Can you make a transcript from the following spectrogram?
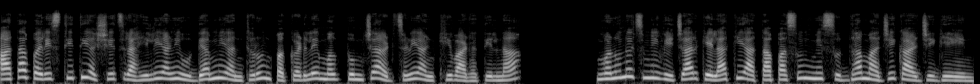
आता परिस्थिती अशीच राहिली आणि उद्या मी अंथरून पकडले मग तुमच्या अडचणी आणखी वाढतील ना? म्हणूनच मी विचार केला की आतापासून मी सुद्धा माझी काळजी घेईन.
